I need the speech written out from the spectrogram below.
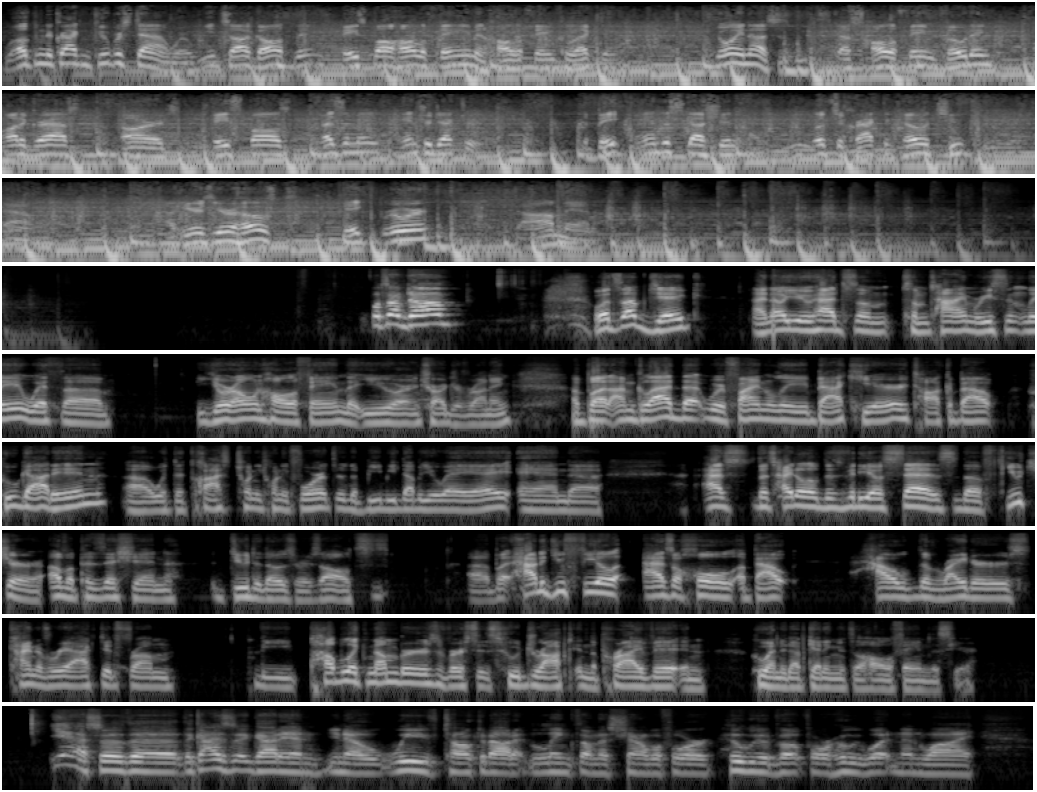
Welcome to Cracking Cooperstown, where we talk all things Baseball Hall of Fame and Hall of Fame collecting. Join us as we discuss Hall of Fame voting, autographs, cards, baseballs, resumes, and trajectories. Debate and discussion as we look to crack the code to Cooperstown. Now here's your host, Jake Brewer, Dom Manna. What's up, Dom? What's up, Jake? I know you had some some time recently with uh, your own Hall of Fame that you are in charge of running, uh, but I'm glad that we're finally back here talk about who got in uh, with the class 2024 through the BBWAA and uh, as the title of this video says, the future of a position due to those results. Uh, but how did you feel as a whole about how the writers kind of reacted from the public numbers versus who dropped in the private and who ended up getting into the Hall of Fame this year? Yeah, so the the guys that got in, you know, we've talked about at length on this channel before who we would vote for, who we wouldn't, and why.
